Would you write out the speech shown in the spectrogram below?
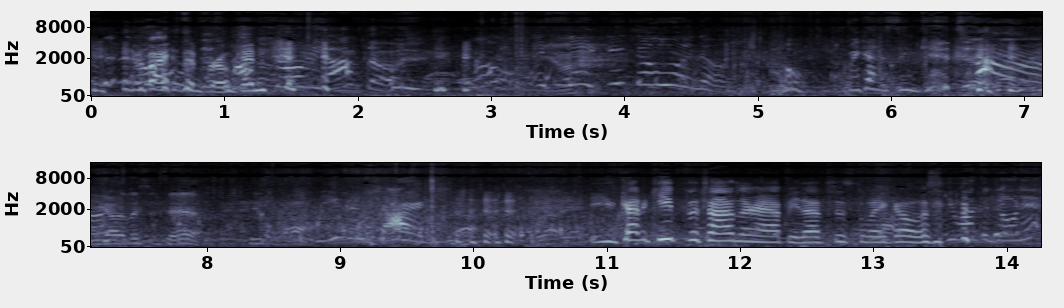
Why is it broken? Throw me off though. Oh, we gotta sync it. You gotta listen to him. He's the boss. He's in charge. you got to keep the toddler happy. That's just the way it goes. You want the donut?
